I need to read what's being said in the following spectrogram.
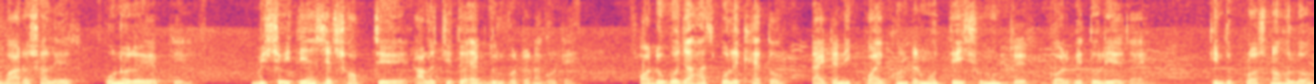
বারো সালের পনেরোই এপ্রিল, বিশ্ব ইতিহাসের সবচেয়ে আলোচিত এক দুর্ঘটনা ঘটে। অডুবো জাহাজ বলে খ্যাত, টাইটানিক কয়েক ঘণ্টার মধ্যেই সমুদ্রের গর্ভে তলিয়ে যায়। কিন্তু প্রশ্ন হলো,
